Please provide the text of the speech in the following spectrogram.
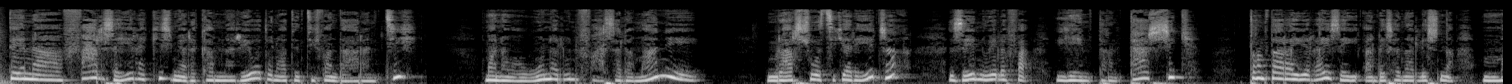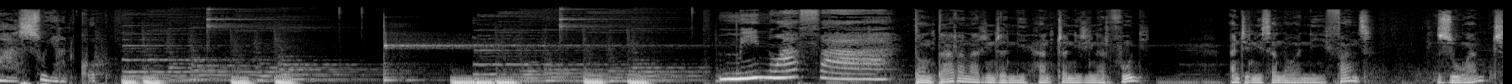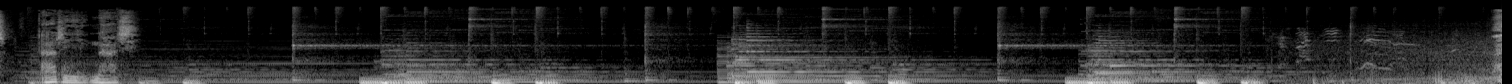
Tena faly izahay rankizy miaraka aminareo ato anatin'ity fandaharana ity. Manao ahoana aloha ny fahasalamana e? Mirary soa antsika rehetra an! Izay no ela fa hihaino tantara isika. Tantara iray izay andraisana lesona mahasoa ihany koa. Mino aho fa Tantara narindran'i Hanitra Nirinarivony, andrenesanao an'i Fanja. Zo Hanitra ary Nary.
